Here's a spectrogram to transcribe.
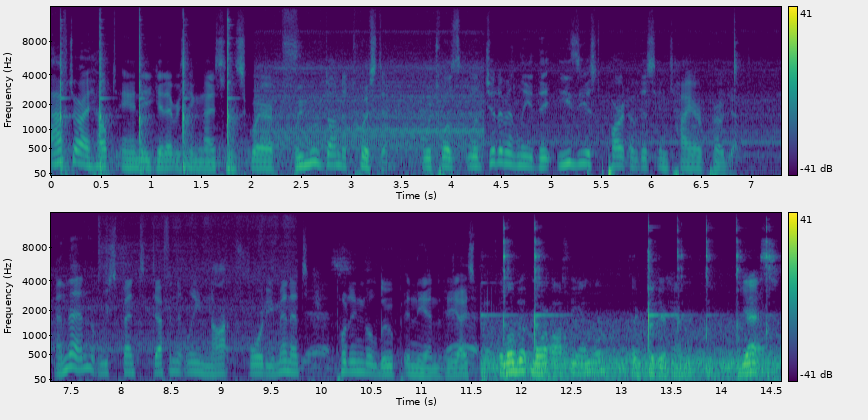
After I helped Andy get everything nice and square, we moved on to twisting, which was legitimately the easiest part of this entire project. And then we spent definitely not 40 minutes putting the loop in the end of the ice pick. A little bit more off the angle, like with your hammer. Yes.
